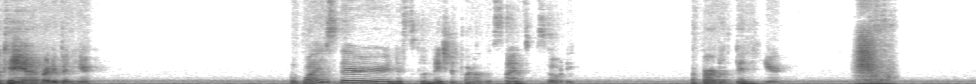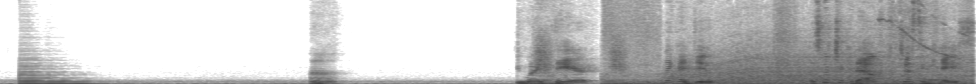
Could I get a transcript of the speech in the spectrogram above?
Okay, yeah, I've already been here. Is there an exclamation point on the science facility? I've already been here. Huh. Do I dare? I think I do. Let's go check it out, just in case.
